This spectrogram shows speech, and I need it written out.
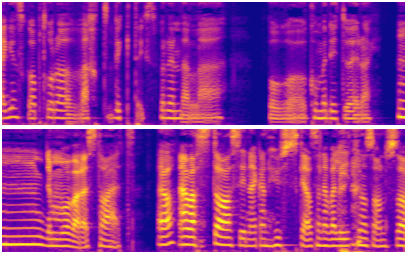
egenskap tror du har vært viktigst for din del eh, for å komme dit du er i dag? Mm, det må være stahet. Ja. Jeg har vært sta siden jeg kan huske, altså da jeg var liten og sånn, så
